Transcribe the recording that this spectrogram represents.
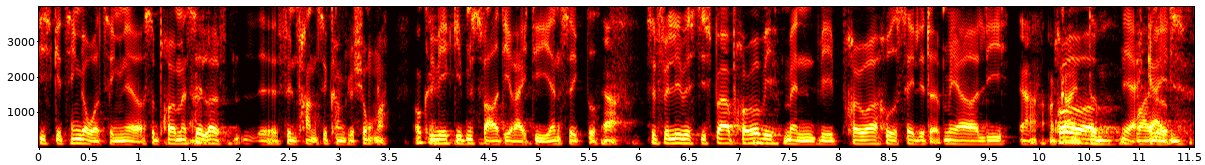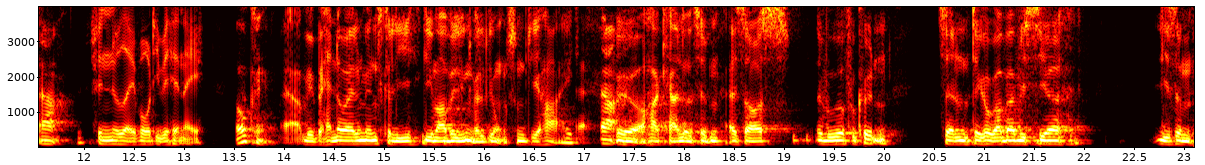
de skal tænke over tingene, og så prøver man ja. selv at øh, finde frem til konklusioner. Okay. Vi vil ikke give dem svaret direkte i ansigtet. Ja. Selvfølgelig, hvis de spørger, prøver vi, men vi prøver hovedsageligt med at lige ja, og prøve guide dem. Ja, guide. Ja. Finde ud af, hvor de vil hen af. Okay. Ja, vi behandler jo alle mennesker lige, lige meget hvilken religion, som de har, ikke? Ja. Øh, og har kærlighed til dem. Altså også, når vi er ude og forkynde. Selvom det kan godt være, at vi siger, ligesom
